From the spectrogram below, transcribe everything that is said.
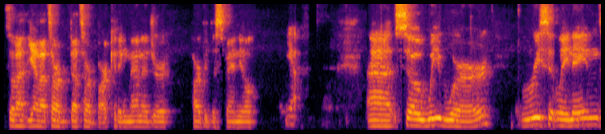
so that yeah, that's our that's our marketing manager, Harvey the Spaniel. Yeah. Uh, so we were recently named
